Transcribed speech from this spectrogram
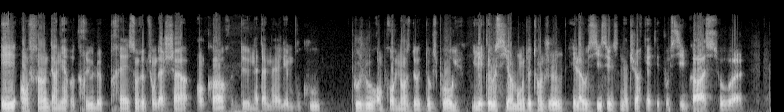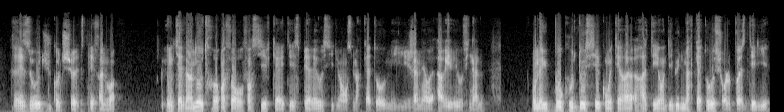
Et enfin, dernière recrue, le prêt sans option d'achat encore de Nathanaël Mboukou, toujours en provenance d'Augsbourg. Il était aussi en manque de temps de jeu. Et là aussi, c'est une signature qui a été possible grâce au euh, réseau du coach stéphanois. Donc il y avait un autre renfort offensif qui a été espéré aussi durant ce mercato, mais il n'est jamais arrivé au final. On a eu beaucoup de dossiers qui ont été ratés en début de mercato sur le poste d'ailier.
